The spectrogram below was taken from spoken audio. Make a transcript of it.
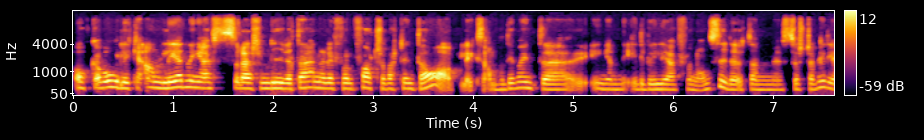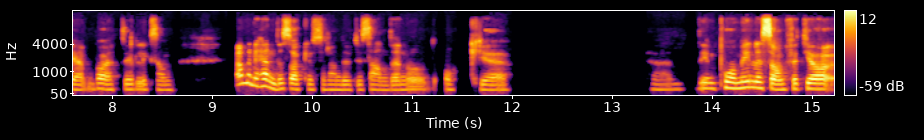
Och av olika anledningar, sådär som livet är när det är full fart, så vart det inte av. Liksom. Och det var inte ingen illvilja från någon sida utan största vilja. Bara att det liksom ja, men det hände saker som rann ut i sanden. Och, och eh, eh, det är en påminnelse om, för att jag,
